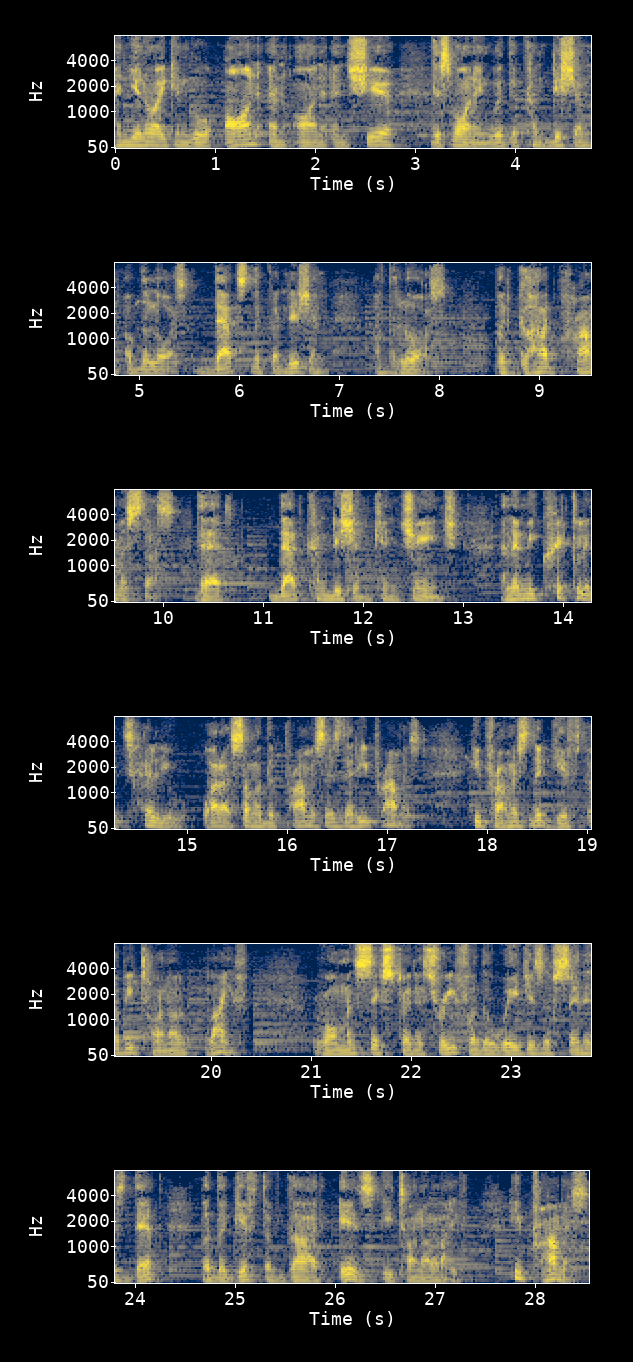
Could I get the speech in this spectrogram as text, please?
And you know I can go on and on and share this morning with the condition of the lost. That's the condition of the lost. But God promised us that that condition can change. And let me quickly tell you what are some of the promises that He promised. He promised the gift of eternal life. Romans 6:23 for the wages of sin is death, but the gift of God is eternal life. He promised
